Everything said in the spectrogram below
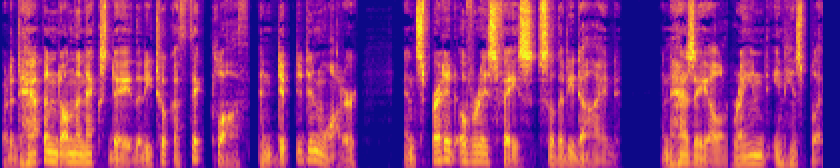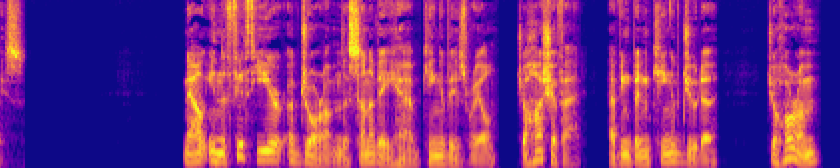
But it happened on the next day that he took a thick cloth and dipped it in water and spread it over his face so that he died, and Hazael reigned in his place. Now in the fifth year of Joram the son of Ahab king of Israel, Jehoshaphat, having been king of Judah, Jehoram,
